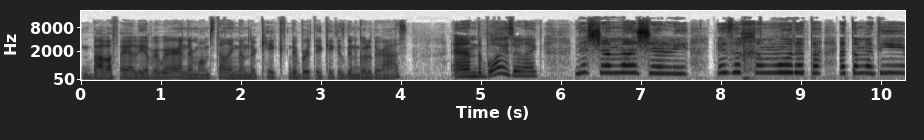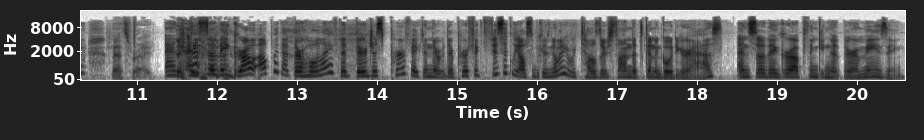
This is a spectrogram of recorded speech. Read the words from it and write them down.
Bar Refaeli everywhere, and their mom's telling them their cake, their birthday cake, is gonna go to their ass. And the boys are like, Neshama that's right. And and so they grow up with that their whole life that they're just perfect and they're they're perfect physically also because nobody ever tells their son that's gonna go to your ass. And so they grow up thinking that they're amazing.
